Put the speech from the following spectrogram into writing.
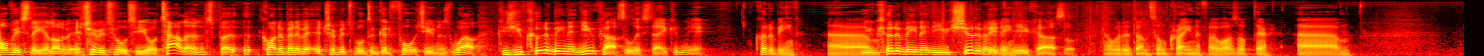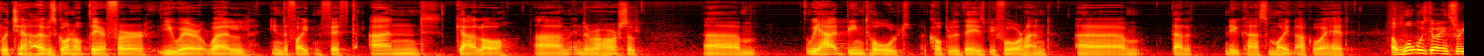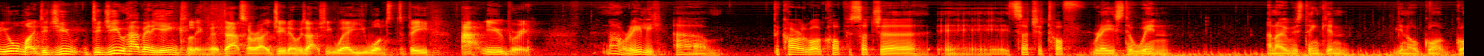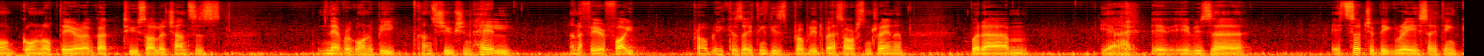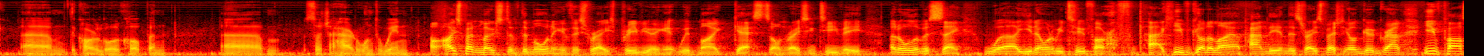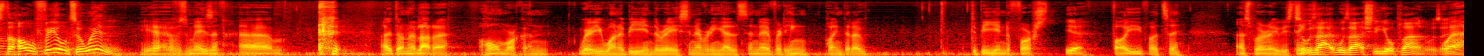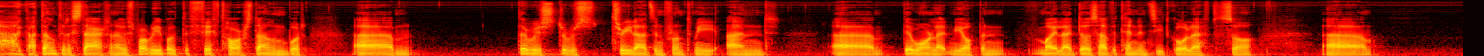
Obviously, a lot of it attributable to your talent, but quite a bit of it attributable to good fortune as well. Because you could have been at Newcastle this day, couldn't you? Could have been. Um, you could have been at. You should have been, been, at Newcastle. I would have done some crying if I was up there. Um, but yeah, I was going up there for You Wear It Well in the fighting fifth and Gala um, in the rehearsal. Um, we had been told a couple of days beforehand um, that Newcastle might not go ahead. And what was going through your mind? Did you did you have any inkling that Datsalrightgino, was actually where you wanted to be at Newbury? Not really. Um, the Coral Gold Cup is such a it's such a tough race to win, and I was thinking, you know, going going, going up there, I've got two solid chances. Never going to beat Constitution Hill, and a fair fight, probably, because I think he's probably the best horse in training. But um, yeah, it, it was a. It's such a big race, I think, um, the Coral Gold Cup, and um, such a hard one to win. I spent most of the morning of this race previewing it with my guests on Racing TV, and all of us saying, well, you don't want to be too far off the pack. You've got to lie up handy in this race, especially on good ground. You've passed the whole field to win. Yeah, it was amazing. Um, I've done a lot of homework on where you want to be in the race and everything else, and everything pointed out to, to be in the first yeah. five, I'd say. That's where I was thinking. So was that was that actually your plan? Was it? Well, I got down to the start, and I was probably about the fifth horse down, but um, there was there was three lads in front of me, and um, they weren't letting me up. And my lad does have a tendency to go left, so um,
